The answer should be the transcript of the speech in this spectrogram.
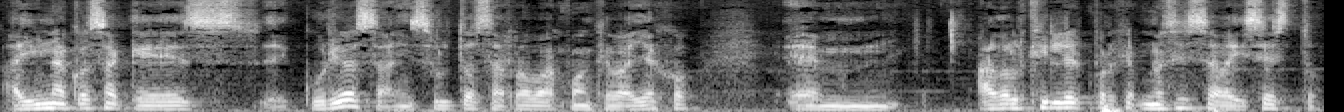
Hay una cosa que es eh, curiosa, insultos arroba Juan G. Vallejo. Em, Adolf Hitler, por ejemplo, no sé si sabéis esto,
